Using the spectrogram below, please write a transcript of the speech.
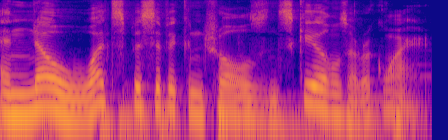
and know what specific controls and skills are required.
